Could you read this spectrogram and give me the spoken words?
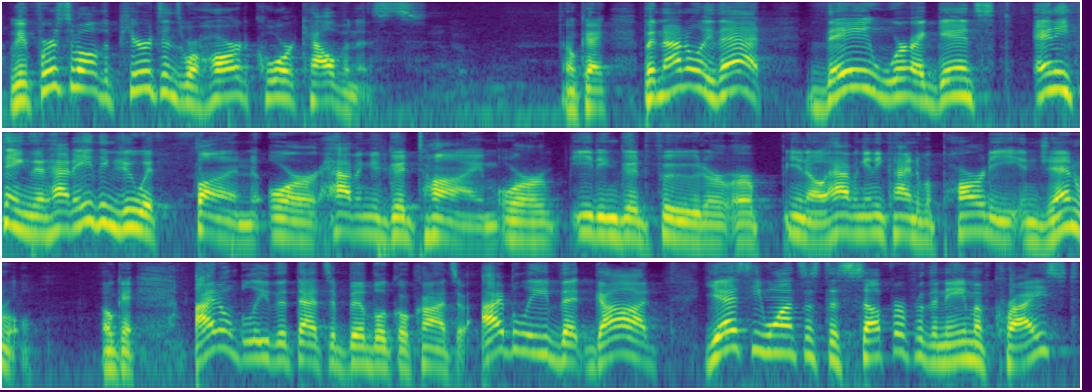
Okay, first of all, the Puritans were hardcore Calvinists. Okay, but not only that, they were against anything that had anything to do with fun or having a good time or eating good food or, or, you know having any kind of a party in general. Okay, I don't believe that that's a biblical concept. I believe that God, yes, He wants us to suffer for the name of Christ,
